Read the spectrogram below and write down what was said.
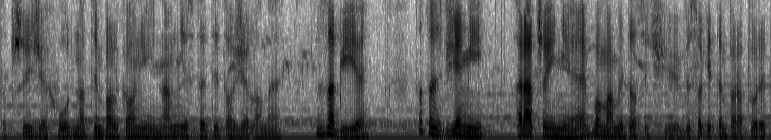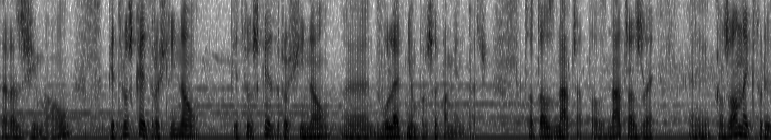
to przyjdzie chłód na tym balkonie i nam niestety to zielone zabije. To, co jest w ziemi, raczej nie, bo mamy dosyć wysokie temperatury teraz zimą. Pietruszka jest rośliną, pietruszka jest rośliną e, dwuletnią, proszę pamiętać. Co to oznacza? To oznacza, że e, korzonek, który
